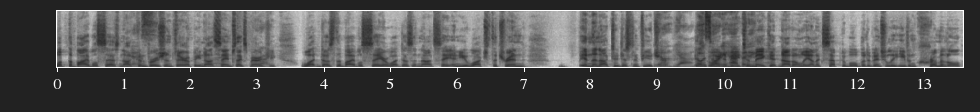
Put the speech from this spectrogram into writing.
What the Bible says, not Yes. conversion therapy, not same sex marriage. Right. What does the Bible say or what does it not say? And you watch the trend in the not too distant future Yeah. Yeah. is Oh, going to be to happening. make it not only unacceptable, but eventually even criminal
